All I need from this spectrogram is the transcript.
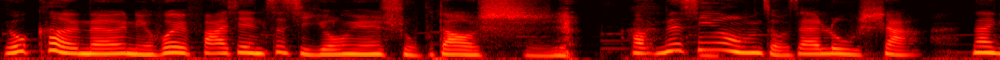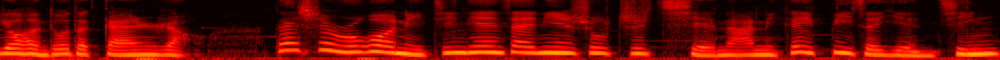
有可能你会发现自己永远数不到十。好，那是因为我们走在路上，那有很多的干扰。但是如果你今天在念书之前、啊，你可以闭着眼睛，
